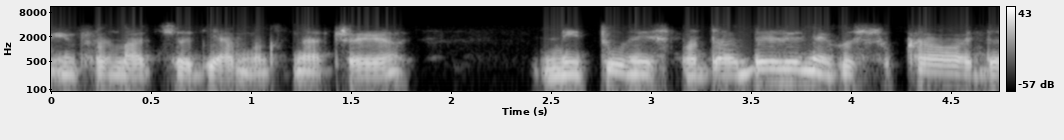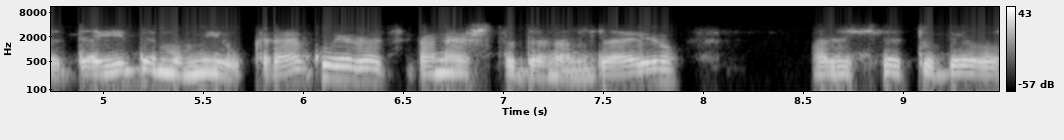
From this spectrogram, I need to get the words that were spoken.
informacije od javnog značaja, ni tu nismo dobili, nego su kao da, da idemo mi u Kragujevac, pa nešto da nam daju. Ali sve to bilo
